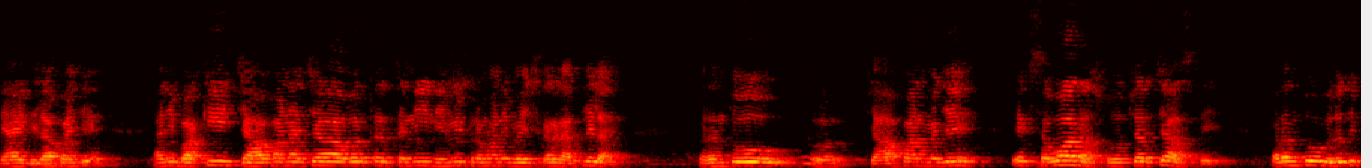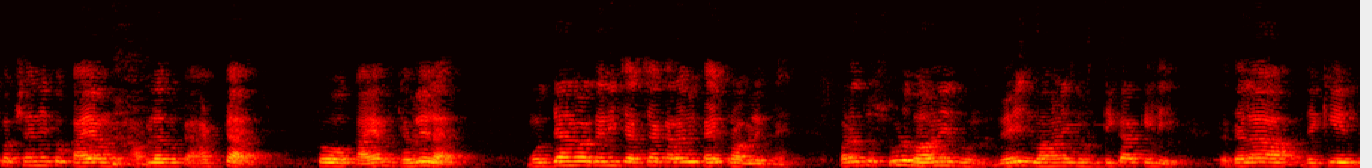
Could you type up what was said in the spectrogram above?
न्याय दिला पाहिजे. आणि बाकी चहापानाच्यावर तर त्यांनी नेहमीप्रमाणे बहिष्कार घातलेला आहे. परंतु चहापान म्हणजे एक संवाद असतो चर्चा असते. परंतु विरोधी पक्षाने तो कायम आपला जो काय हट्ट आहे तो कायम ठेवलेला आहे. मुद्द्यांवर त्यांनी चर्चा करावी काही प्रॉब्लेम नाही. परंतु सूड भावनेतून द्वेष भावनेतून टीका केली तर त्याला देखील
